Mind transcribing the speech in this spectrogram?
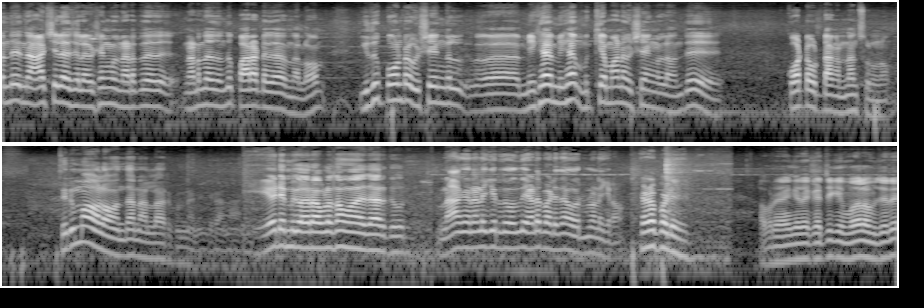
வந்து இந்த ஆட்சியில் சில விஷயங்கள் நடந்தது நடந்தது வந்து பாராட்டதாக இருந்தாலும் இது போன்ற விஷயங்கள் மிக மிக முக்கியமான விஷயங்களில் வந்து கோட்டை விட்டாங்கன்னு தான் சொல்லணும். திருமாவளவன் வந்தால் நல்லா இருக்கும்னு நினைக்கிறேன் நான். ஏடிஎம்கே வர அவ்வளோதான் இதாக இருக்குது நாங்கள் நினைக்கிறது வந்து எடப்பாடி தான் வரும்னு நினைக்கிறோம். எடப்பாடி. அப்புறம் எங்கள் கட்சிக்கு முதலமைச்சர்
